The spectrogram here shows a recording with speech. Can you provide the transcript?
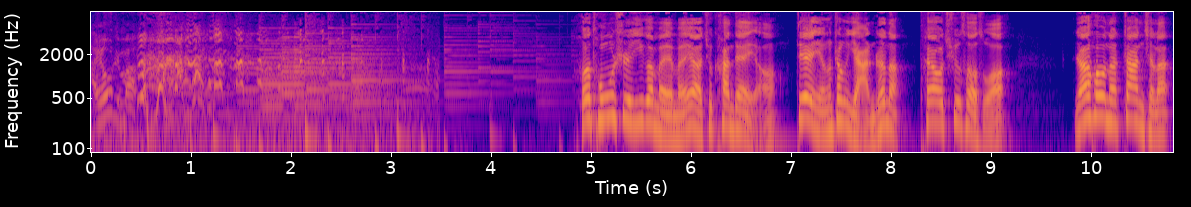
哎呦我的妈！和同事一个美眉啊去看电影，电影正演着呢，她要去厕所，然后呢站起来，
